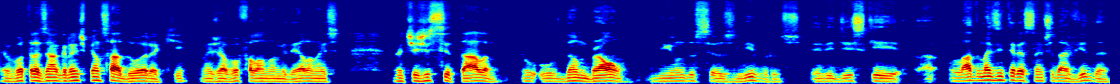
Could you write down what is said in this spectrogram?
eu vou trazer uma grande pensadora aqui, mas já vou falar o nome dela, mas antes de citá-la, o, o Dan Brown, em um dos seus livros, ele diz que o lado mais interessante da vida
